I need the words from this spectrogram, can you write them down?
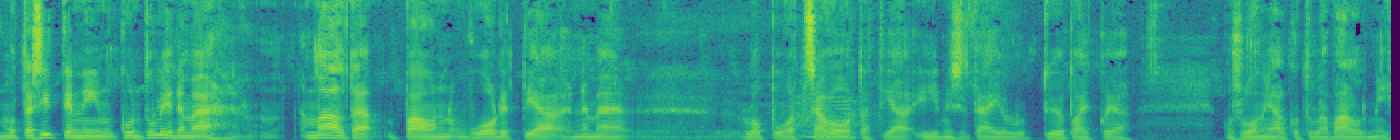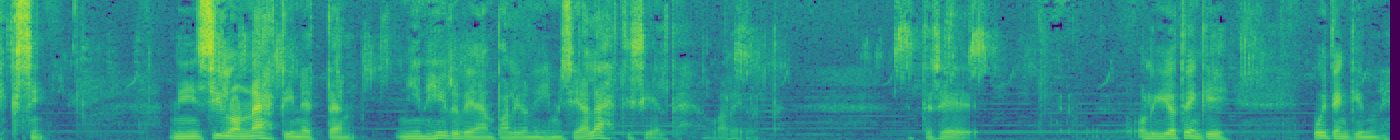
Mutta sitten niin, kun tuli nämä maalta paun vuodet ja nämä loppuvat savotat ja ihmisiltä ei ollut työpaikkoja, kun Suomi alkoi tulla valmiiksi, niin silloin nähtiin, että niin hirveän paljon ihmisiä lähti sieltä varjoilta. Että se oli jotenkin kuitenkin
